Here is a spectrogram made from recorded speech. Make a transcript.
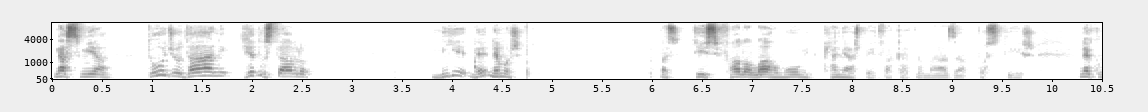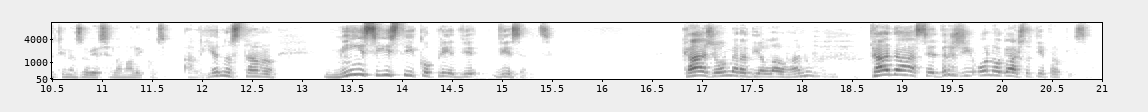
nasmija. Dođu dani, jednostavno, nije, ne, ne može. Pa ti si, hvala Allahu mumin, klanjaš pet vakat namaza, postiš, neko ti nazove selam alikom, ali jednostavno, nisi isti ko prije dvije, dvije sedmice. Kaže Omer radijallahu anu, tada se drži onoga što ti je propisano.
